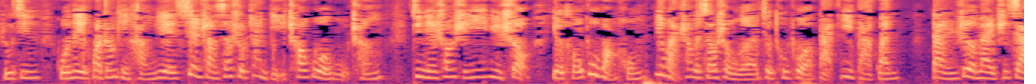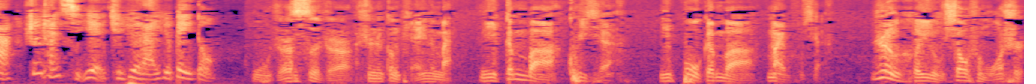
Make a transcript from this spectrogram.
如今，国内化妆品行业线上销售占比超过五成。今年双十一预售，有头部网红一晚上的销售额就突破百亿大关。但热卖之下，生产企业却越来越被动。五折、四折，甚至更便宜的卖，你跟吧亏钱，你不跟吧卖不出钱。任何一种销售模式，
